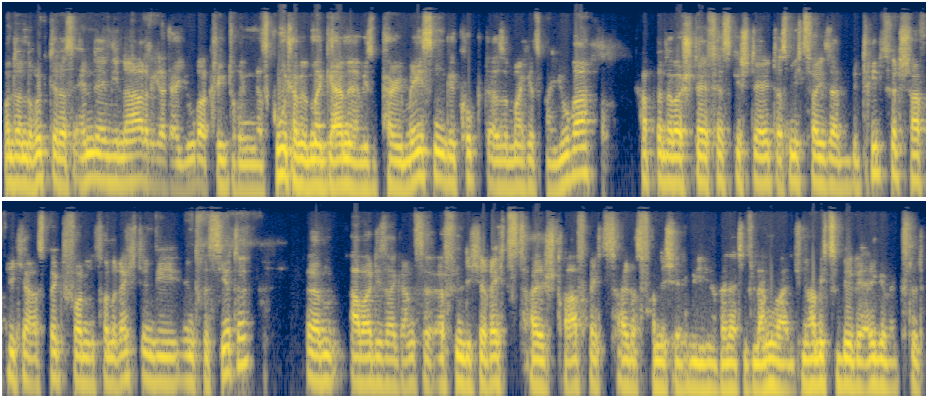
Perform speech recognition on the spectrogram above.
Und dann rückte das Ende irgendwie nahe. Da habe ich gedacht, ja, Jura klingt doch irgendwie ganz gut. Habe immer gerne irgendwie so Perry Mason geguckt, also mache ich jetzt mal Jura. Habe dann aber schnell festgestellt, dass mich zwar dieser betriebswirtschaftliche Aspekt von, von Recht irgendwie interessierte, ähm, aber dieser ganze öffentliche Rechtsteil, Strafrechtsteil, das fand ich irgendwie relativ langweilig. Dann habe ich zu BWL gewechselt.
